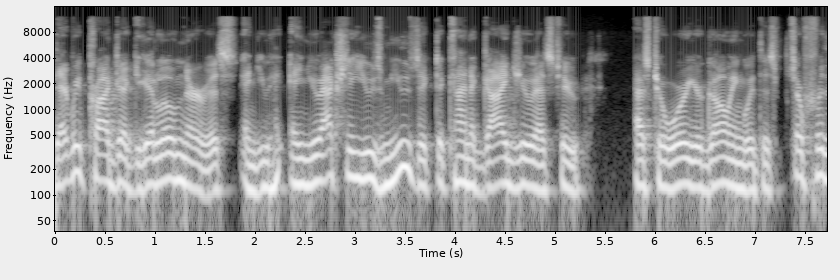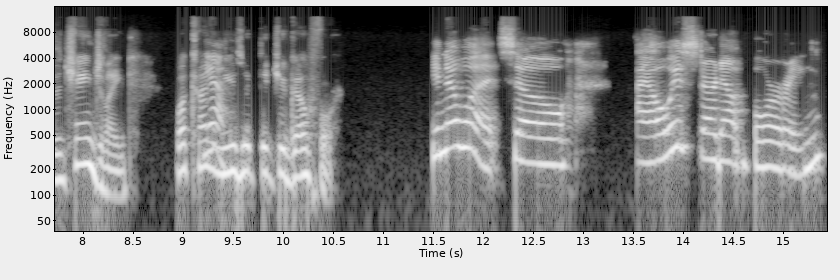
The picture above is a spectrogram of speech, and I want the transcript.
every project you get a little nervous and you and you actually use music to kind of guide you as to as to where you're going with this. So for the changeling what kind yeah. of music did you go for? You know what? So i always start out boring.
